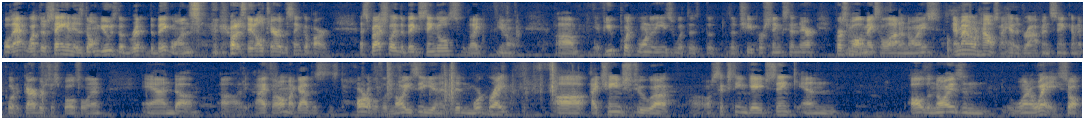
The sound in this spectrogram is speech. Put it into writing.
Well, that what they're saying is don't use the the big ones because it'll tear the sink apart, especially the big singles like you know um, if you put one of these with the, the, the, cheaper sinks in there, first of all, it makes a lot of noise. In my own house, I had a drop-in sink and I put a garbage disposal in, and um, uh, I thought, oh my God, this is horrible, the noisy, and it didn't work right. Uh, I changed to a 16 gauge sink, and all the noise and went away. So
